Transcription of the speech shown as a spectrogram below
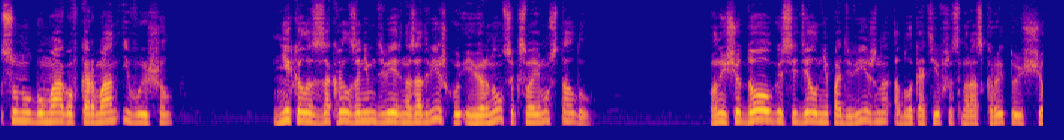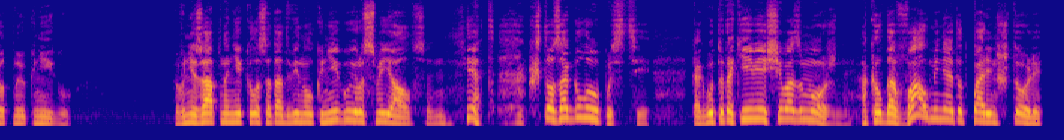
сунул бумагу в карман и вышел. Николас закрыл за ним дверь на задвижку и вернулся к своему столу. Он еще долго сидел неподвижно, облокотившись на раскрытую счетную книгу. Внезапно Николас отодвинул книгу и рассмеялся. «Нет, что за глупости! Как будто такие вещи возможны! Околдовал меня этот парень, что ли?»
